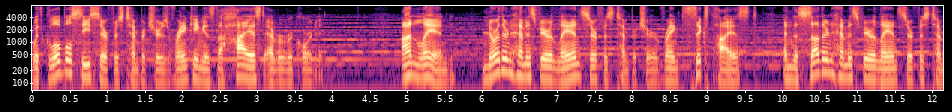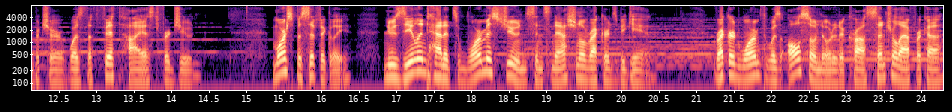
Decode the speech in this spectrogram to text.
with global sea surface temperatures ranking as the highest ever recorded. On land, Northern Hemisphere land surface temperature ranked 6th highest, and the Southern Hemisphere land surface temperature was the 5th highest for June. More specifically, New Zealand had its warmest June since national records began. Record warmth was also noted across Central Africa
